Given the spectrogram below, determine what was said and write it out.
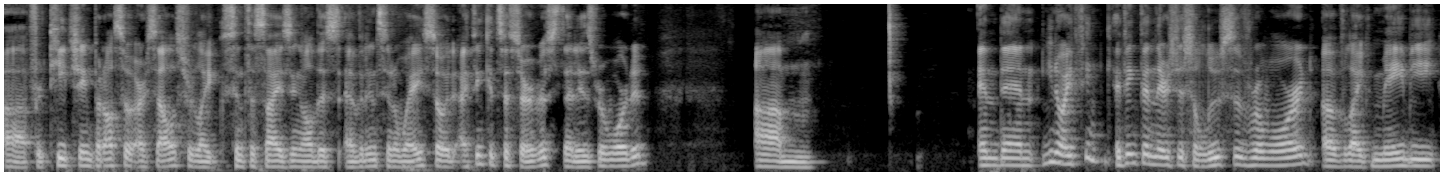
uh, for teaching, but also ourselves for like synthesizing all this evidence in a way. So I think it's a service that is rewarded. Um, and then you know, I think I think then there's this elusive reward of like maybe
